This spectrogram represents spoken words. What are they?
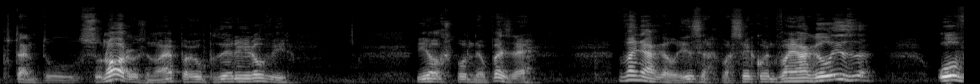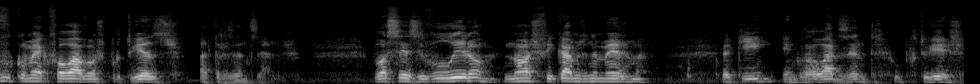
portanto, sonoros, não é? Para eu poder ir ouvir. E ele respondeu: Pois é, venha à Galiza. Você, quando vem à Galiza, ouve como é que falavam os portugueses há 300 anos. Vocês evoluíram, nós ficámos na mesma, aqui, encurralados entre o português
